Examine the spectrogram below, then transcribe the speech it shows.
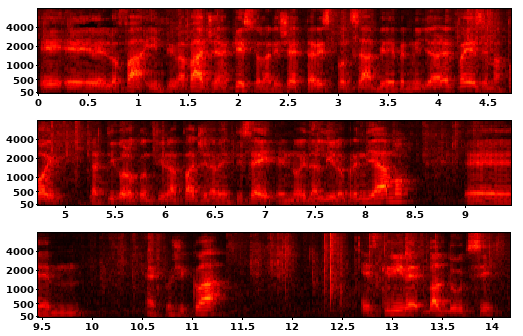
e eh, lo fa in prima pagina anch'esso la ricetta responsabile per migliorare il paese, ma poi l'articolo continua a pagina 26 e noi da lì lo prendiamo. Ehm, eccoci qua. E scrive Balduzzi.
